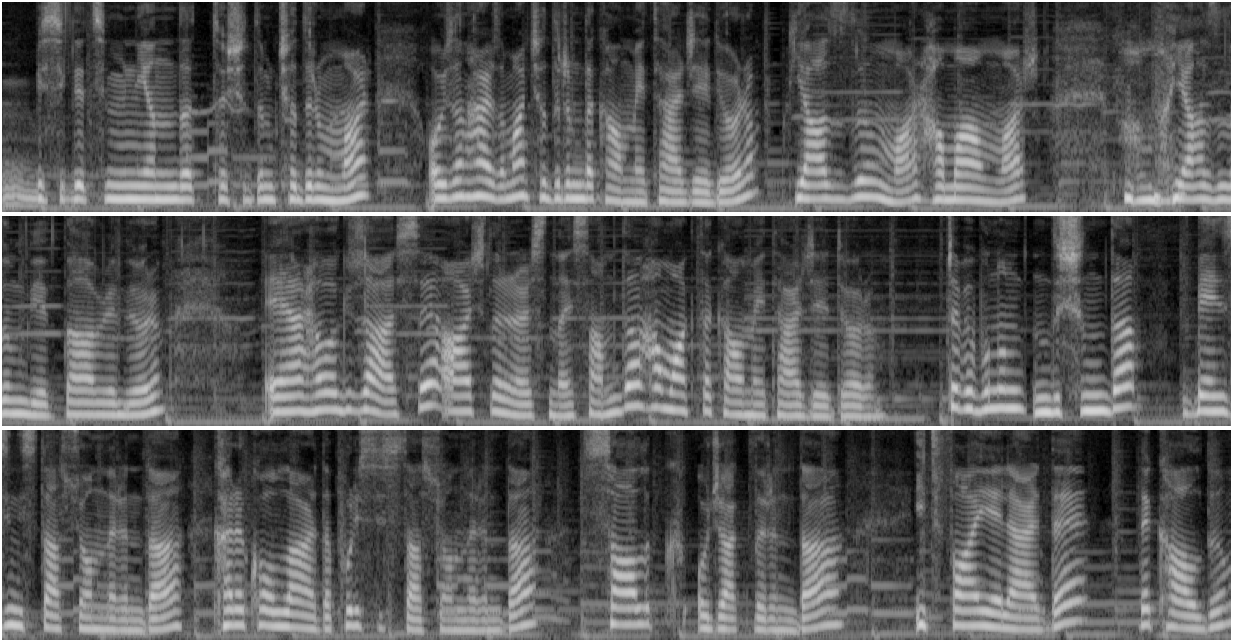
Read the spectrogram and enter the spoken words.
bisikletimin yanında taşıdığım çadırım var. O yüzden her zaman çadırımda kalmayı tercih ediyorum. Yazlığım var, hamam var. Ama yazlığım diye tabir ediyorum. Eğer hava güzelse ağaçlar arasındaysam da hamakta kalmayı tercih ediyorum. Tabii bunun dışında benzin istasyonlarında, karakollarda, polis istasyonlarında, sağlık ocaklarında, itfaiyelerde de kaldığım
